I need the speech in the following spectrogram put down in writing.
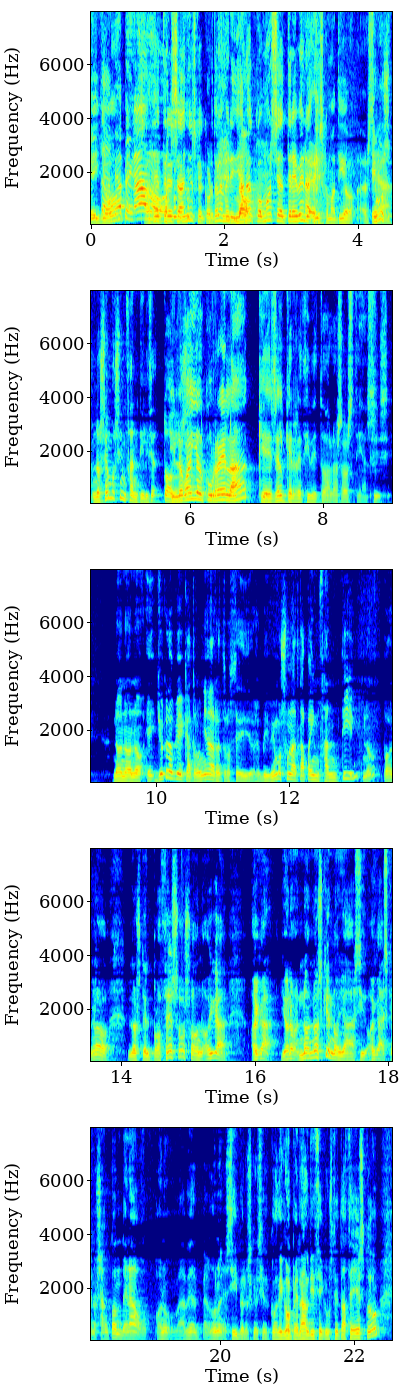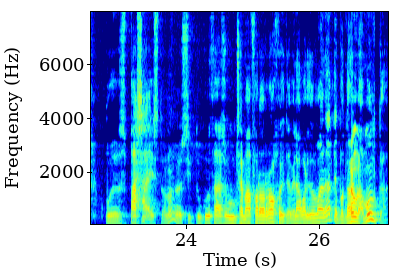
Señorita, yo, me ha pegado. Hace tres años que corto la meridiana, No. ¿cómo se atreven a...? Y es como, tío, o sea, Hemos- nos hemos infantilizado todos. Y luego hay el currela, que es el que recibe todas las hostias. Sí, sí. No, no, no. Eh, Yo creo que Cataluña ha retrocedido. Vivimos una etapa infantil, ¿no? Porque claro, los del proceso son, oiga, oiga, yo no, no, no es que no haya sido, oiga, es que nos han condenado. Bueno, a ver, perdone, sí, pero es que si el Código Penal dice que usted hace esto, pues pasa esto, ¿no? Si tú cruzas un semáforo rojo y te ve la Guardia Urbana, te pondrán una multa.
